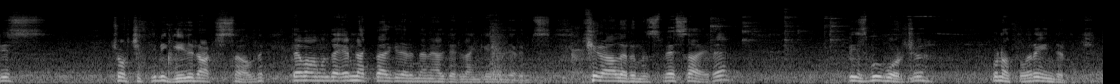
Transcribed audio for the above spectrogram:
biz çok ciddi bir gelir artışı sağladık. Devamında emlak vergilerinden elde edilen gelirlerimiz, kiralarımız vesaire biz bu borcu bu noktalara indirdik.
